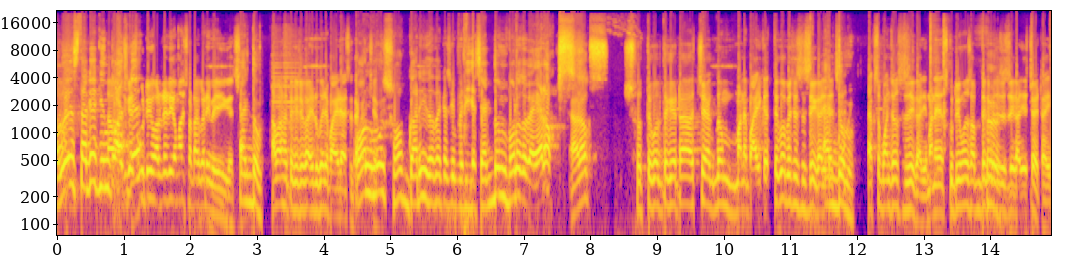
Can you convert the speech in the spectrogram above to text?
অলওয়েজ থাকে কিন্তু আজকে স্কুটি অলরেডি আমার ছটা গাড়ি বেরিয়ে গেছে। একদম। আবার হয়তো কিছু গাড়ি ঢুকেছে বাইরে আছে অলমোস্ট সব গাড়ি দাদার কাছে বেরিয়ে গেছে। একদম বলো দাদা অ্যারক্স অ্যারক্স সত্যি বলতে গেলে এটা হচ্ছে একদম মানে বাইকের থেকেও বেশি সিসি গাড়ি একদম। একশো পঞ্চাশ সিসি গাড়ি মানে স্কুটির মধ্যে সব থেকে বেশি সিসি গাড়ি হচ্ছে এটাই।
